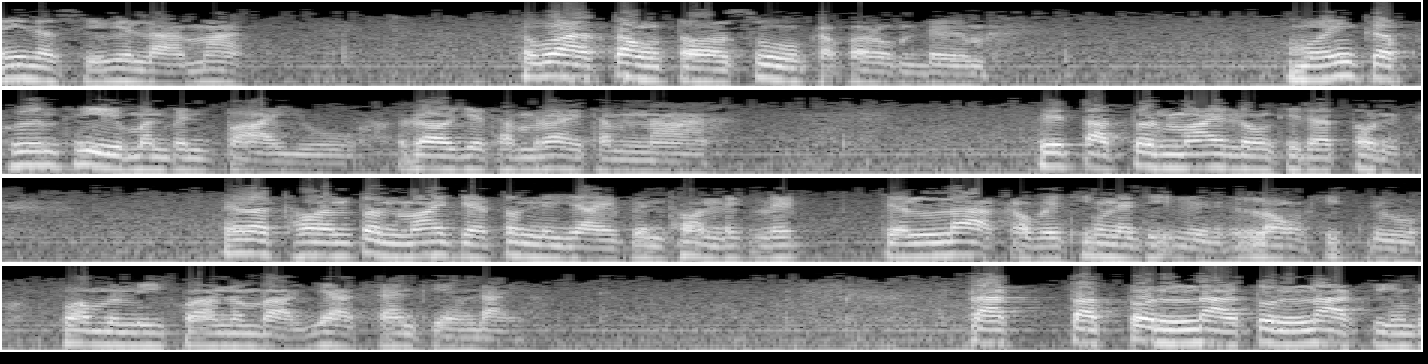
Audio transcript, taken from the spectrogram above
นี้เราเสียเวลามาก เพราะว่าต้องต่อสู้กับอารมณ์เดิม เหมือนกับพื้นที่มันเป็นป่าอยู่ เราจะทำไร่ทำนา ไปตัดต้นไม้ลงทีละต้นแล้วก็ทอนต้นไม้จากต้นใหญ่ๆเป็นท่อนเล็กๆ จะลากเอาไปทิ้งในที่อื่น ลองคิดดูว่ามันมีความลำบากยากแค้นเพียงใด ตัดตัดต้นลากต้นลากจริงไป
